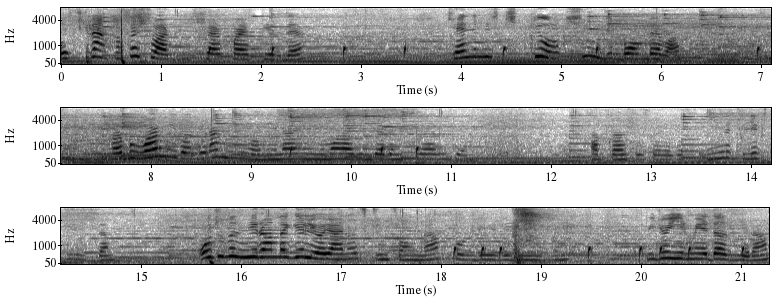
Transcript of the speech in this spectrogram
Eskiden kafes vardı Sharkfight 1'de. Kendimiz kilitliyorduk. Şimdi bombe var. Hayır bu var mıydı önceden bilmiyorum. Yine numara güncellemesi vardı ya. Hatta şu şöyle göstereyim. Netflix dizisi. 30 Haziran'da geliyor yani 3 gün sonra. Bu videoyu izlediğinizde. Video 27 Haziran.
